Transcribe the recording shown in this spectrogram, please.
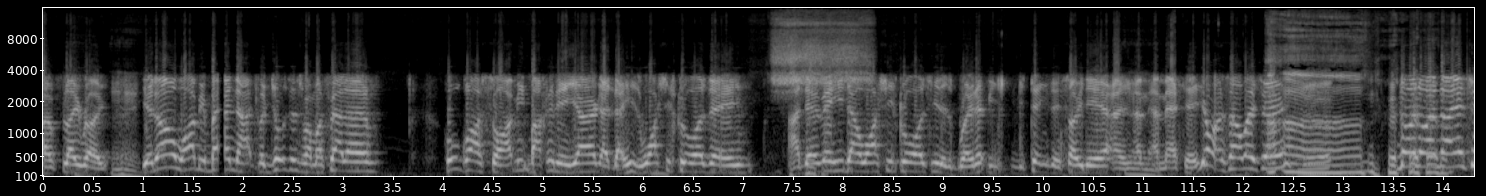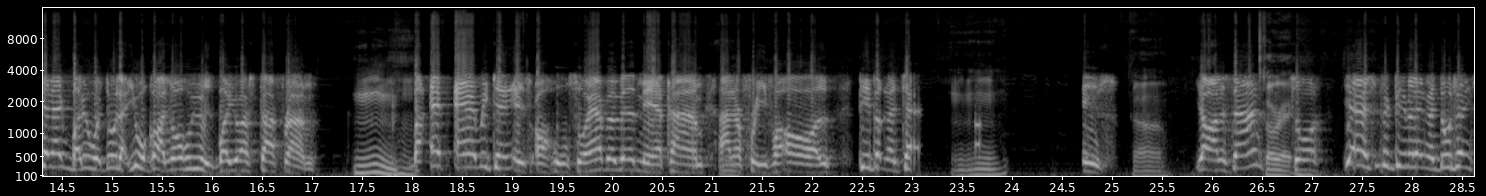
uh, fly right. Mm-hmm. You don't want to be buying that for juices from a fella who got saw me back in the yard that, that he's wash his clothes in, and then when he done wash his clothes, he just bring up the, the things inside there and, and, and mess it. You understand what I'm saying? Uh, no, no, no, I saying everybody would do that. You gotta know who you buy your stuff from. But if everything is a whosoever will may come and a free for all, people can tell things. Uh, You understand? Correct. So, yes, people ain't gonna do things.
